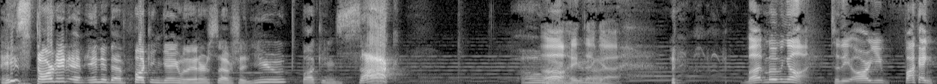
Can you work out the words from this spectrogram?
He started and ended that fucking game with an interception. You fucking suck. Oh, Oh, I hate that guy. but moving on to the Are You Fucking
